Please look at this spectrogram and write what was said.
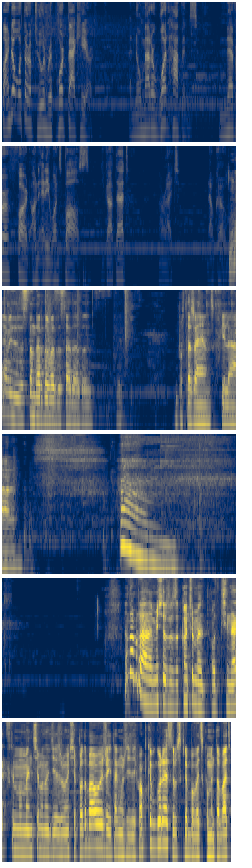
Find out what they're up to and report back here. And no matter what happens, never fart on anyone's balls. You got that? All right. Now go. Ja widzę, że standardowa zasada to jest... Powtarzałem co chwilę, ale... Hmm. Dobra, ale myślę, że zakończymy odcinek w tym momencie. Mam nadzieję, że Wam się podobało. Jeżeli tak, możecie dać łapkę w górę, subskrybować, skomentować.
